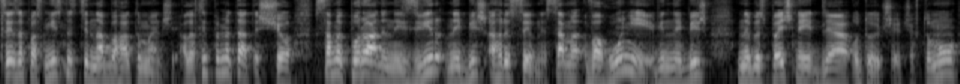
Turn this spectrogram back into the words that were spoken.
цей запас міцності набагато менший. Але слід пам'ятати, що саме поранений звір найбільш агресивний, саме в агонії він найбільш небезпечний для оточуючих. Тому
